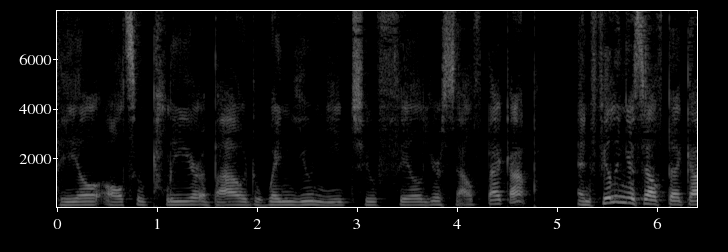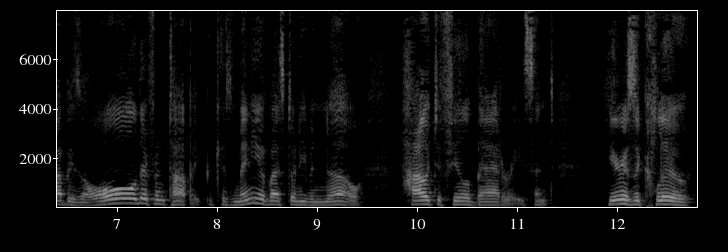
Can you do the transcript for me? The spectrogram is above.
feel also clear about when you need to fill yourself back up. And filling yourself back up is a whole different topic because many of us don't even know how to fill batteries. And here is a clue.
